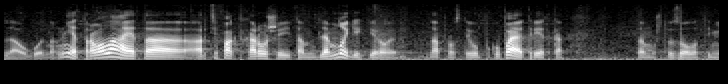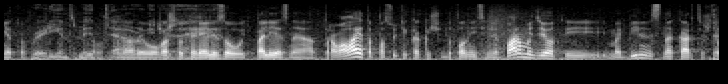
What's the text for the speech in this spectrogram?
куда угодно. Нет, травола это артефакт хороший там для многих героев. Да, просто его покупают редко, потому что золота нету. Потому что надо его во что-то реализовывать полезное. А травола это по сути как еще дополнительный фарм идет и мобильность на карте, что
